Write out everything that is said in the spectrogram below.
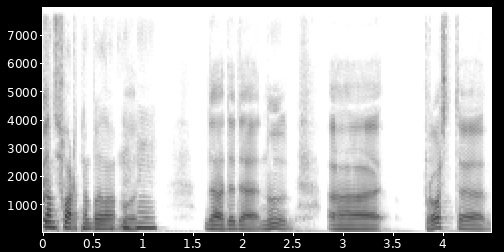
комфортно было. Вот. Угу. Да, да, да. Ну, э, Просто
